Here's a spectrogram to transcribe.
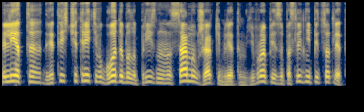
Лето 2003 года было признано самым жарким летом в Европе за последние 500 лет.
